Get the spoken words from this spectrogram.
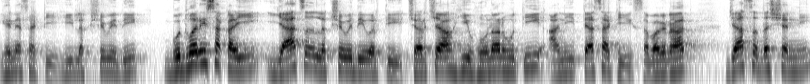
घेण्यासाठी ही लक्षवेधी बुधवारी सकाळी याच लक्षवेधीवरती चर्चा ही होणार होती आणि त्यासाठी सभागृहात ज्या सदस्यांनी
